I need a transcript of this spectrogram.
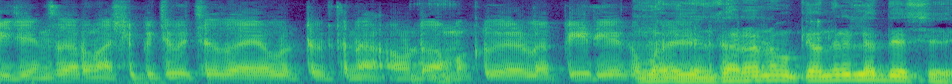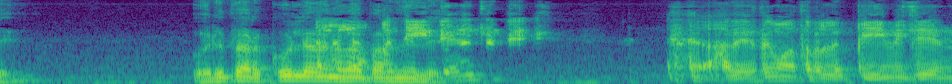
വിജയൻ സാർ നശിപ്പിച്ചു വെച്ചത് അയാൾ ഒറ്റത്തനാ അതുകൊണ്ട് നമുക്ക് അയാളെ പേര് വിജയൻ സാറാണ് ഉദ്ദേശിച്ചത്? ഒരു തർക്കമില്ല നിങ്ങളെ പറഞ്ഞില്ലേ ഇദ്ദേഹത്തിന്റെ അദ്ദേഹത്തെ മാത്രല്ല P Vijayan.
